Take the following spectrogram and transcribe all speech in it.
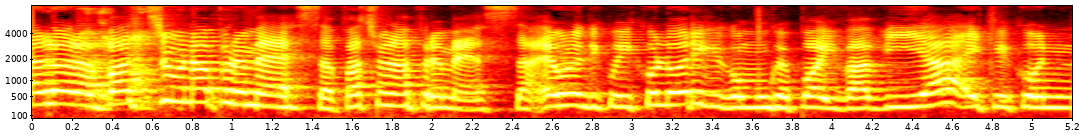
Allora, faccio una premessa, faccio una premessa. È uno di quei colori che comunque poi va via e che con,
